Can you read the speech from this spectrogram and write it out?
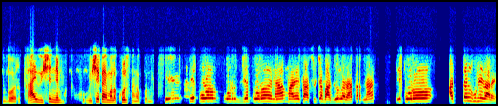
बरं. काय विषय नेमकं विषय काय मला खोल सांगा पूर्ण. ते ते पोर पोर जे पोरं आहे ना माझ्या सासूच्या बाजूला राहतात ना ते पोरं अट्टल गुन्हेगार आहे.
